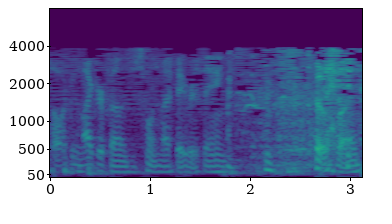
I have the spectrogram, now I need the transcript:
talking microphones. It's one of my favorite things. so fun.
